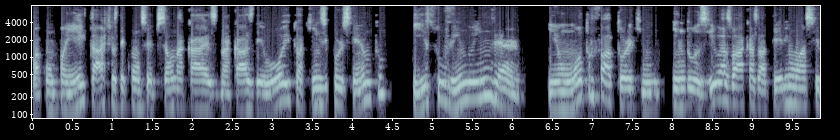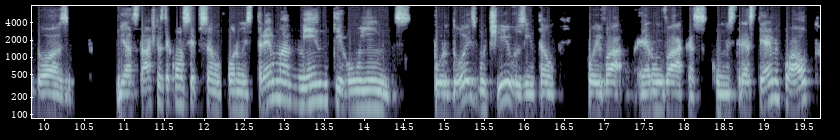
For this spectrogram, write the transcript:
acompanhei taxas de concepção na casa, na casa de 8 a 15%, isso vindo em inverno. E um outro fator que induziu as vacas a terem uma acidose e as taxas de concepção foram extremamente ruins por dois motivos. Então, foi, eram vacas com estresse térmico alto,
